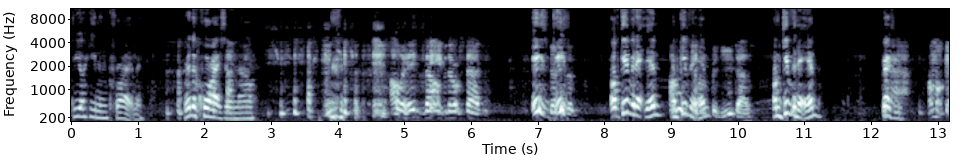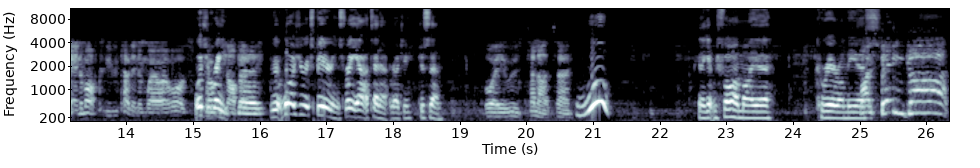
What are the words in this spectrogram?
Do your healing quietly. We're in the quiet zone now. oh, it is but they're upstairs. He's. I'm giving it him. I'm giving it him. But you, Dan. I'm giving it him. Reggie, Yeah, I'm not getting him off because he was telling him where I was. What's your rate? What was your experience? Rate out of 10 at Reggie, just then. Boy, it was 10 out of 10. Woo! It's gonna get me far in my uh, career on the. Uh, My finger! what?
